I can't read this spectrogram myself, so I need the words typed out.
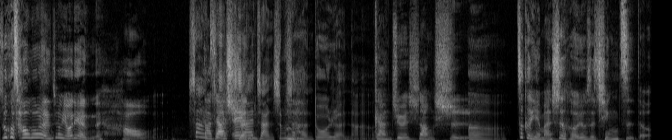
如果超多人就有点好，上大家 AI 展是不是很多人呢？感觉上是，嗯，这个也蛮适合就是亲子的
